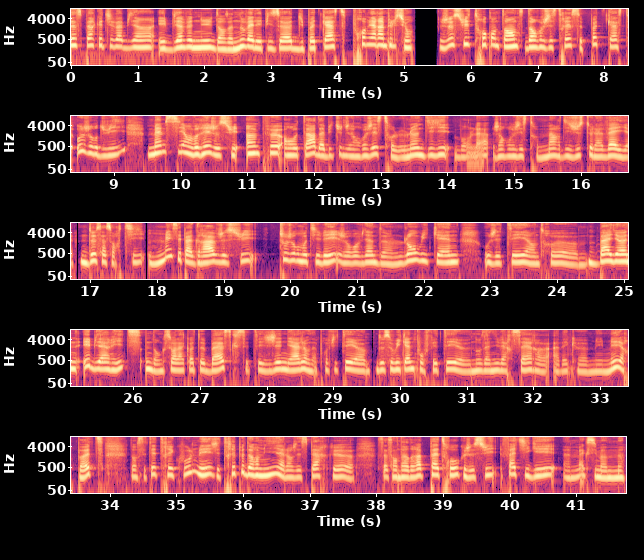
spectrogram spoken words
j'espère que tu vas bien et bienvenue dans un nouvel épisode du podcast Première Impulsion. Je suis trop contente d'enregistrer ce podcast aujourd'hui, même si en vrai je suis un peu en retard. D'habitude j'enregistre le lundi, bon là j'enregistre mardi juste la veille de sa sortie, mais c'est pas grave, je suis toujours motivée. Je reviens d'un long week-end où j'étais entre euh, Bayonne et Biarritz, donc sur la côte basque. C'était génial. On a profité euh, de ce week-end pour fêter euh, nos anniversaires avec mes meilleurs potes. Donc c'était très cool, mais j'ai très peu dormi. Alors j'espère que ça s'entendra pas trop, que je suis fatiguée un maximum.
